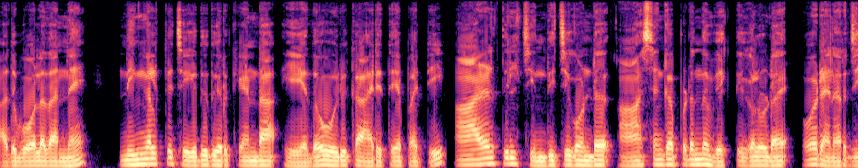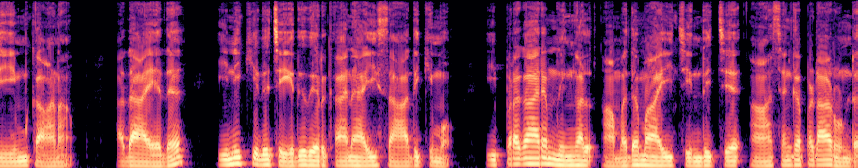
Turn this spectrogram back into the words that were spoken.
അതുപോലെ തന്നെ നിങ്ങൾക്ക് ചെയ്തു തീർക്കേണ്ട ഏതോ ഒരു കാര്യത്തെപ്പറ്റി ആഴത്തിൽ ചിന്തിച്ചുകൊണ്ട് ആശങ്കപ്പെടുന്ന വ്യക്തികളുടെ ഒരെനർജിയും കാണാം. അതായത് എനിക്കിത് ചെയ്തു തീർക്കാനായി സാധിക്കുമോ? ഇപ്രകാരം നിങ്ങൾ അമിതമായി ചിന്തിച്ച് ആശങ്കപ്പെടാറുണ്ട്.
